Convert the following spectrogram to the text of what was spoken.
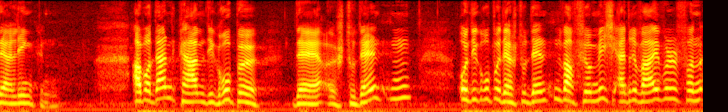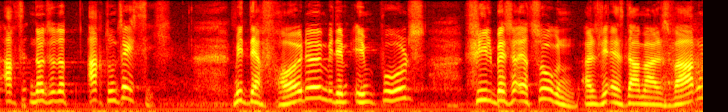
der Linken. Aber dann kam die Gruppe der äh, Studenten und die Gruppe der Studenten war für mich ein Revival von 1968. Mit der Freude, mit dem Impuls, viel besser erzogen, als wir es damals waren.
